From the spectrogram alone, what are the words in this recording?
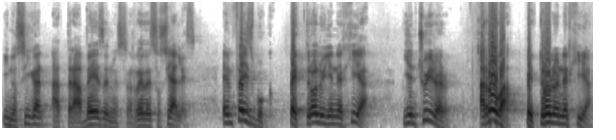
y nos sigan a través de nuestras redes sociales. En Facebook, Petróleo y Energía, y en Twitter, arroba Petróleo Energía.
